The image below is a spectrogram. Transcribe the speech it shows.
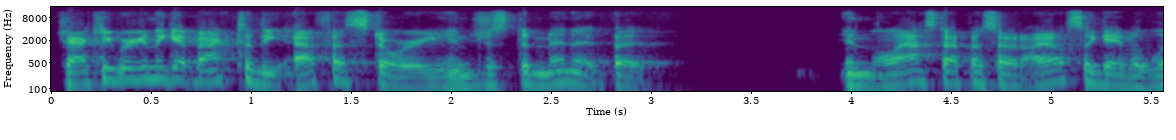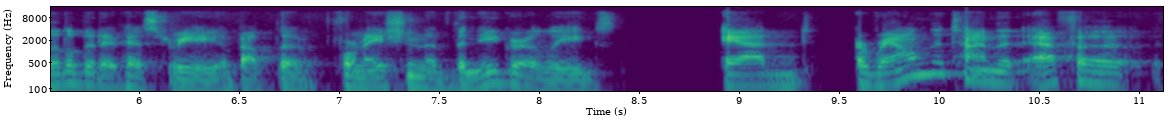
Jackie, we're going to get back to the Effa story in just a minute, but in the last episode, I also gave a little bit of history about the formation of the Negro Leagues. And around the time that Effa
